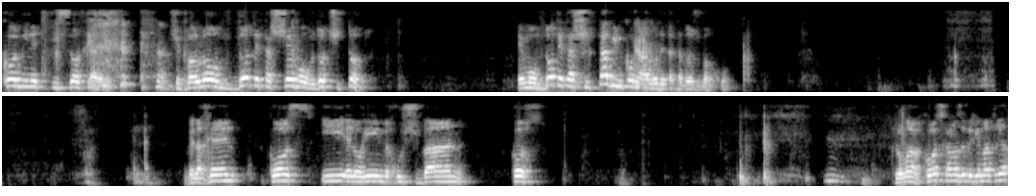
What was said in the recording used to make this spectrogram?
כל מיני תפיסות כאלה, שכבר לא עובדות את השם, עובדות שיטות. הן עובדות את השיטה במקום לעבוד את הקדוש ברוך הוא. ולכן כוס אי אלוהים בחושבן, כוס. כלומר, כוס, כמה זה בגמטריה?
